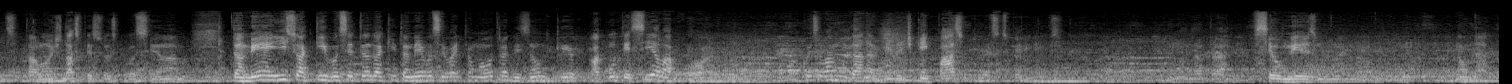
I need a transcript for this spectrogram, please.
você está longe das pessoas que você ama. Também é isso aqui, você estando aqui também, você vai ter uma outra visão do que acontecia lá fora. Uma coisa vai mudar na vida de quem passa por essa experiência. Não dá para ser o mesmo, né? não, não dá.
